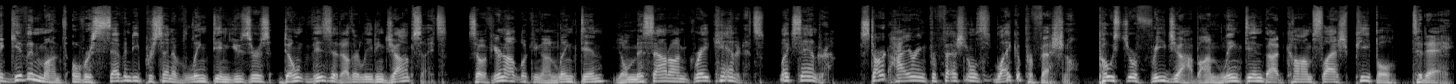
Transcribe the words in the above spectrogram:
a given month, over 70% of LinkedIn users don't visit other leading job sites. So if you're not looking on LinkedIn, you'll miss out on great candidates like Sandra. Start hiring professionals like a professional. Post your free job on linkedin.com/people today.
